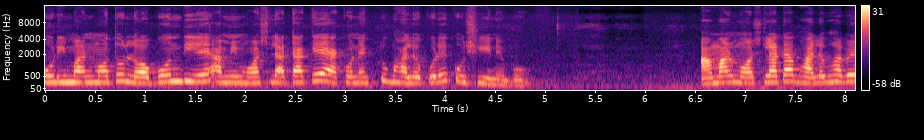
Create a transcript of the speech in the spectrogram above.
পরিমাণ মতো লবণ দিয়ে আমি মশলাটাকে এখন একটু ভালো করে কষিয়ে নেব। আমার মশলাটা ভালোভাবে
